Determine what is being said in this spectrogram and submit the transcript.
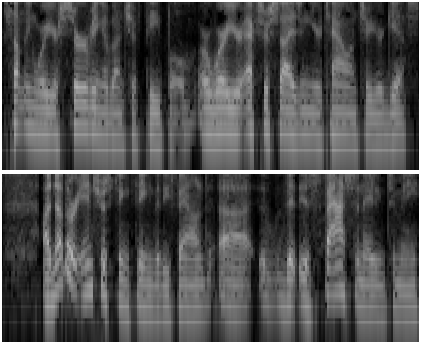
something where you're serving a bunch of people or where you're exercising your talents or your gifts. Another interesting thing that he found uh, that is fascinating to me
